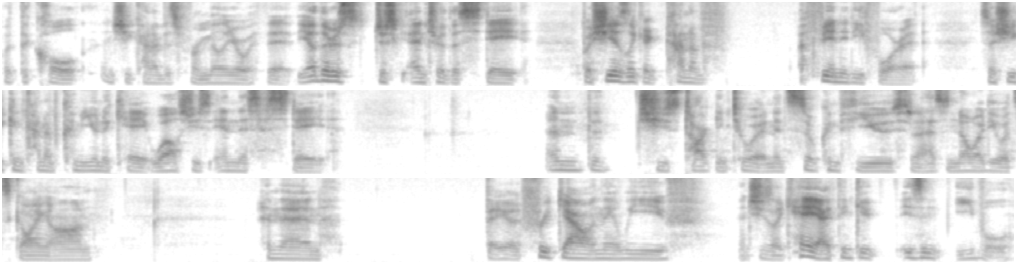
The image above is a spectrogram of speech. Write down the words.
with the cult and she kind of is familiar with it. The others just enter the state, but she has like a kind of affinity for it. So she can kind of communicate while she's in this state. And the, she's talking to it and it's so confused and has no idea what's going on. And then they uh, freak out and they leave. And she's like, hey, I think it isn't evil.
